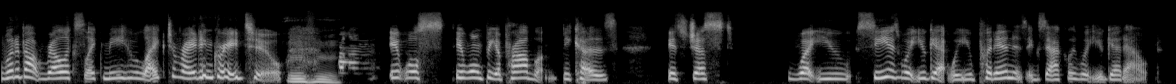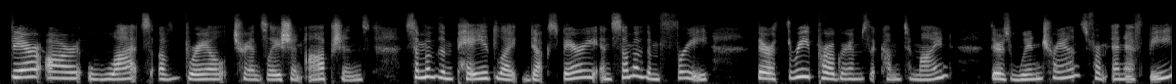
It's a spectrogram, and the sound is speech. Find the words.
what about relics like me who like to write in grade 2 mm-hmm. um, it will it won't be a problem because it's just what you see is what you get. What you put in is exactly what you get out. There are lots of Braille translation options, some of them paid like Duxbury and some of them free. There are three programs that come to mind. There's WinTrans from NFB,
